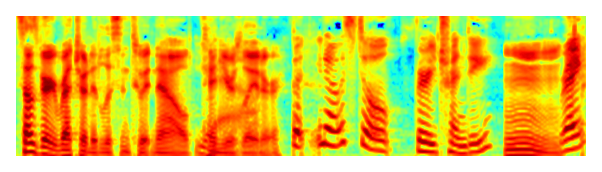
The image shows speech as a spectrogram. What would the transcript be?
Sounds very retro to listen to it now, ten years later. but you know it's still very trendy, Mm. right?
